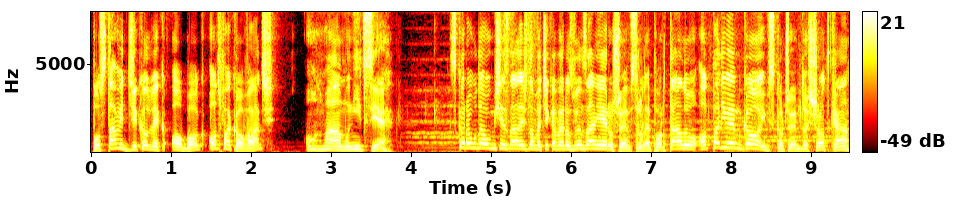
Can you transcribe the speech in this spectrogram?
postawić gdziekolwiek obok, odpakować? On ma amunicję. Skoro udało mi się znaleźć nowe ciekawe rozwiązanie, ruszyłem w stronę portalu, odpaliłem go i wskoczyłem do środka.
